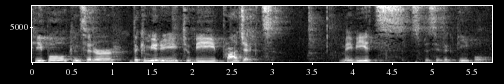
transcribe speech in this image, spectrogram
People consider the community to be projects. Maybe it's specific people.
